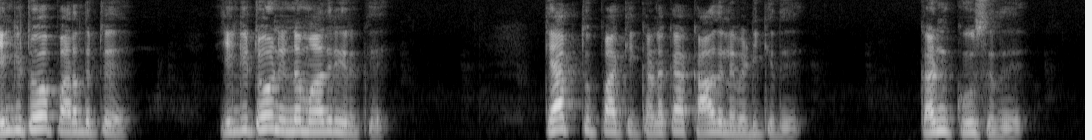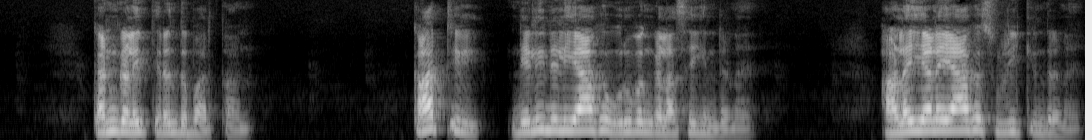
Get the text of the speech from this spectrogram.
எங்கிட்டோ பறந்துட்டு எங்கிட்டோ நின்ன மாதிரி இருக்குது கேப் துப்பாக்கி கணக்காக காதில் வெடிக்குது. கண் கூசுது. கண்களை திறந்து பார்த்தான். காற்றில் நெளி நெளியாக உருவங்கள் அசைகின்றன. அலையலையாக சுழிக்கின்றன.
